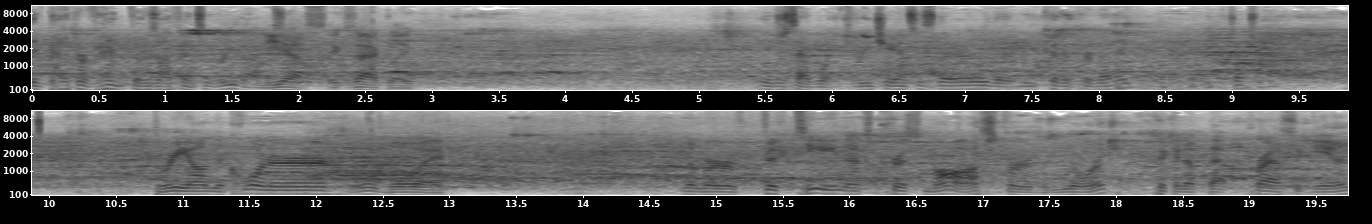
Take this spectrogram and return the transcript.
They've got to prevent those offensive rebounds. Yes, exactly. They just had, what, three chances there that we could have prevented, potentially? Three on the corner. Oh boy. Number 15, that's Chris Moss for the North, picking up that press again.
